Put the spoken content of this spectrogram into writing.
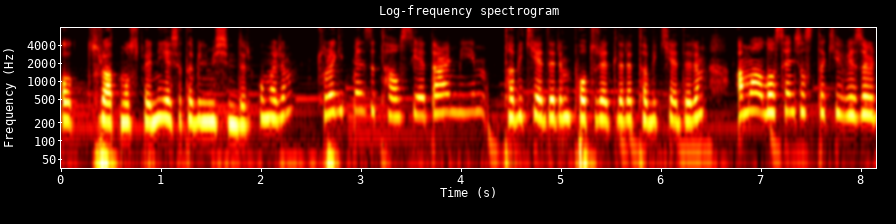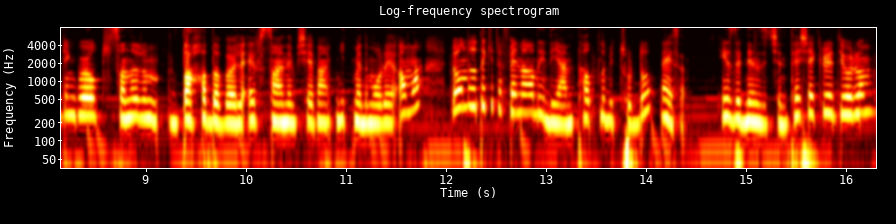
o tur atmosferini yaşatabilmişimdir umarım. Tura gitmenizi tavsiye eder miyim? Tabii ki ederim. Potretlere tabii ki ederim. Ama Los Angeles'taki Wizarding World sanırım daha da böyle efsane bir şey. Ben gitmedim oraya ama Londra'daki de fena değildi yani tatlı bir turdu. Neyse. İzlediğiniz için teşekkür ediyorum.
